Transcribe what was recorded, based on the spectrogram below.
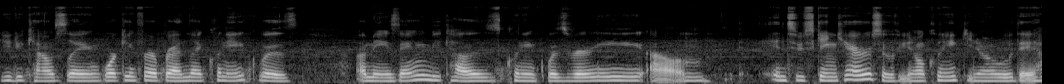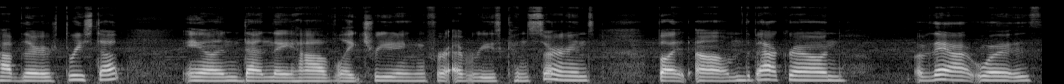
beauty counseling. Working for a brand like Clinique was amazing because Clinique was very um, into skincare. So if you know Clinique, you know they have their three step, and then they have like treating for every concerns but um, the background of that was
